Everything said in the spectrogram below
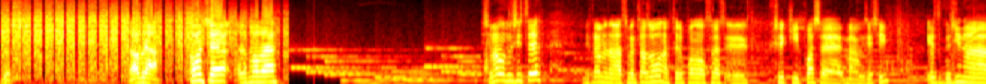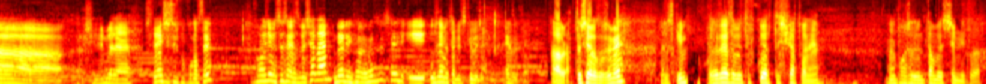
Dość. Dobra. Kończę rozmowę. Siemano Grzeszicy. Witamy na cmentarzu, na którym ponownie słychać y, krzyki i płacze małych dzieci. Jest godzina, się nie mylę, 46 po północy. Wchodzimy sesję z wysiadem, miernik elektrycznych i użyjemy tabliczki wycia. Jak zwykle. Dobra, tu się rozłożymy. Wszystkim. Powiedzmy sobie tu wkładać te światła, nie? No poszedłbym tam bez ciemnik, chyba.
